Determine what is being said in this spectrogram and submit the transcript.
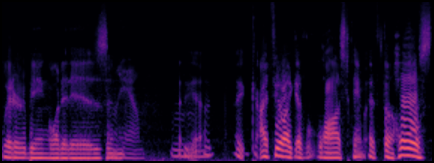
Twitter being what it is, and yeah, Mhm. yeah, like I feel like if Lost came, if the whole s-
